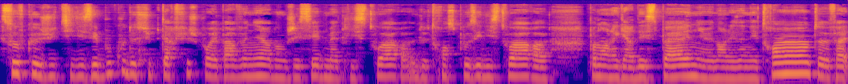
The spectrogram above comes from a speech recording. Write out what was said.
Sauf que j'utilisais beaucoup de subterfuges pour y parvenir, donc j'essayais de mettre l'histoire, euh, de transposer l'histoire euh, pendant la guerre d'Espagne, dans les années 30. Enfin,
